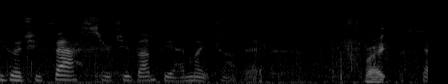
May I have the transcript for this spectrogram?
If you go too fast or too bumpy, I might drop it. Right. So.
